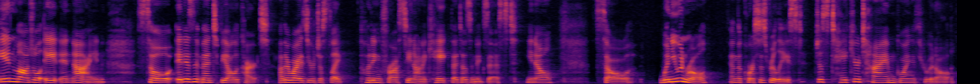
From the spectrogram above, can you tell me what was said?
in module 8 and 9. So it isn't meant to be a la carte. Otherwise, you're just like putting frosting on a cake that doesn't exist, you know? So when you enroll and the course is released, just take your time going through it all.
